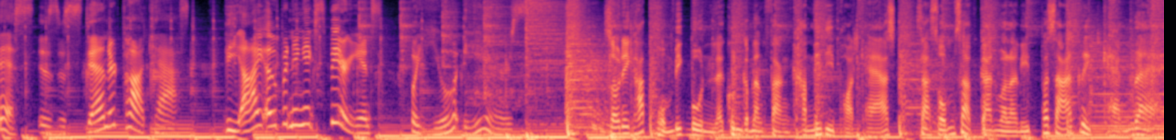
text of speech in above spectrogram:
This is the Standard Podcast, the eye opening experience for your ears. สวัสดีครับ ผมบิกบุญ และคุณกำลังฟังคำนี้ดีพอดแคสต์ สะสมสับการวลนิดภาษาอังกฤษแข็งแรง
